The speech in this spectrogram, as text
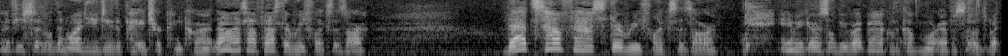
And if you said, well, then why do you do the pager concurrent? No, that's how fast their reflexes are. That's how fast their reflexes are. Anyway, guys, I'll be right back with a couple more episodes, but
